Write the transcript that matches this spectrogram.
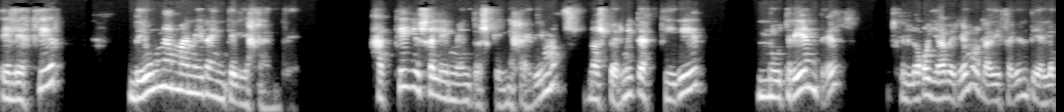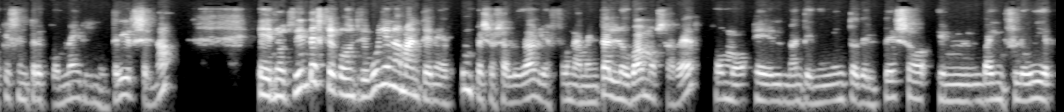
Elegir de una manera inteligente aquellos alimentos que ingerimos nos permite adquirir nutrientes, que luego ya veremos la diferencia en lo que es entre comer y nutrirse, ¿no? Eh, nutrientes que contribuyen a mantener un peso saludable fundamental, lo vamos a ver, como el mantenimiento del peso va a influir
